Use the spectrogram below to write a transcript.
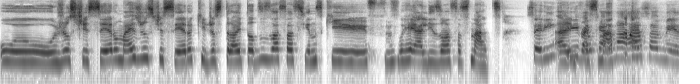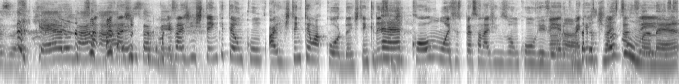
o, o justiceiro mais justiceiro que destrói todos os assassinos que realizam assassinatos. Seria incrível, eu quero narrar essa mesa. Quero narrar mas gente, essa mesa. Mas a gente tem que ter um a gente tem que ter um acordo, a gente tem que decidir é. como esses personagens vão conviver, uhum. como é que a gente vai fazer. Uma, né?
